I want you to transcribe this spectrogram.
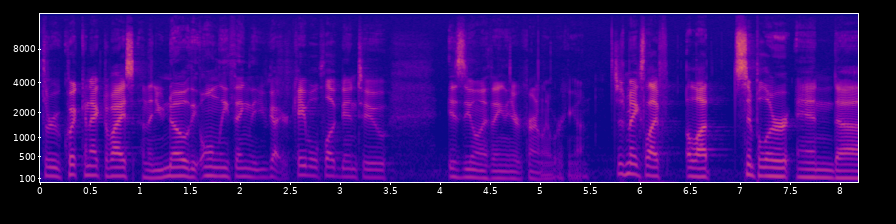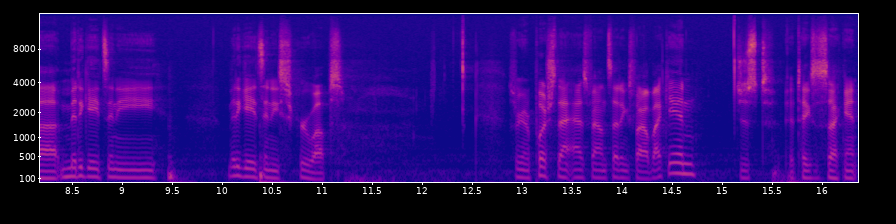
through quick connect device and then you know the only thing that you've got your cable plugged into is the only thing that you're currently working on. Just makes life a lot simpler and uh, mitigates any mitigates any screw ups so we're to push that as found settings file back in. Just it takes a second.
